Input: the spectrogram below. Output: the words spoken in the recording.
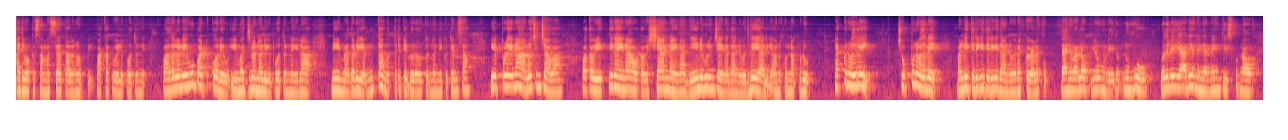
అది ఒక సమస్య తలనొప్పి పక్కకు వెళ్ళిపోతుంది. వదలలేవు పట్టుకోలేవు. ఈ మధ్యలో నలిగిపోతున్న ఇలా నీ మెదడు ఎంత ఒత్తిడికి గురవుతుందో నీకు తెలుసా? ఎప్పుడైనా ఆలోచించావా? ఒక వ్యక్తినైనా ఒక విషయాన్నైనా దేని గురించి అయినా దాన్ని వదిలేయాలి అనుకున్నప్పుడు టక్కును వదిలేయి. చొప్పును వదిలేయి. మళ్ళీ తిరిగి తిరిగి దాన్ని వెనక్కి వెళ్ళకు. దానివల్ల ఉపయోగం లేదు. నువ్వు వదిలేయాలి అని నిర్ణయం తీసుకున్నావు.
